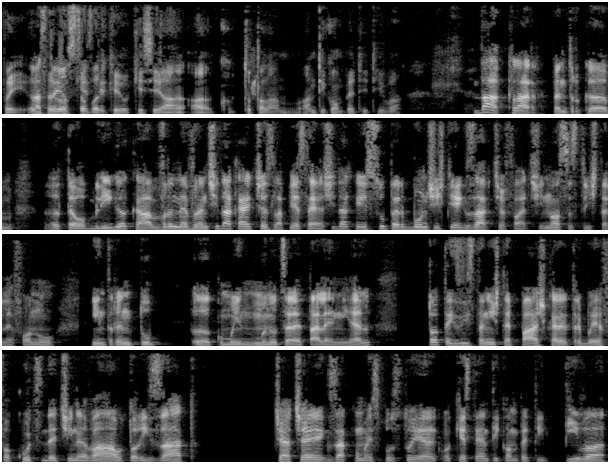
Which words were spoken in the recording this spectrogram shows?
Păi, în Asta felul ăsta chestie... văd că e o chestie a, a, total anticompetitivă. Da, clar, pentru că uh, te obligă ca vrând nevrând și dacă ai acces la piesa aia și dacă e super bun și știi exact ce faci și nu o să strici telefonul intrând tu uh, cu mânuțele tale în el, tot există niște pași care trebuie făcuți de cineva autorizat, ceea ce, exact cum ai spus tu, e o chestie anticompetitivă,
